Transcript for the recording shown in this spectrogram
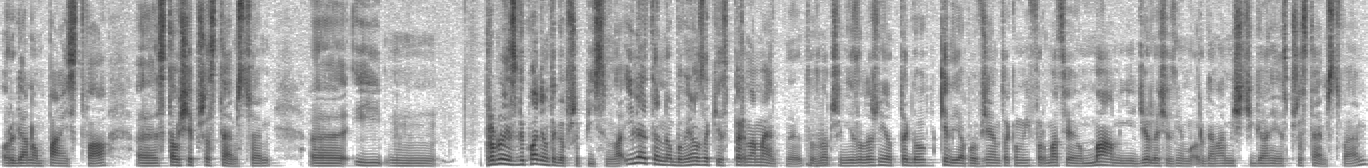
organom państwa, e, stał się przestępstwem. E, I mm, problem jest z wykładnią tego przepisu. Na ile ten obowiązek jest permanentny, to znaczy niezależnie od tego, kiedy ja powiedziałem taką informację, ją mam i nie dzielę się z nią organami ścigania jest przestępstwem,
